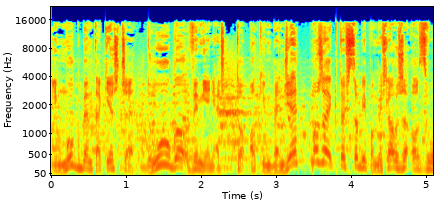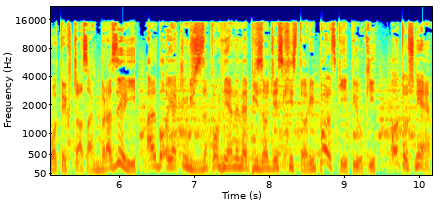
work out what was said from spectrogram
i mógłbym tak jeszcze długo wymieniać. To o kim będzie? Może ktoś sobie pomyślał, że o złotych czasach Brazylii albo o jakimś zapomnianym epizodzie z historii polskiej piłki. Otóż nie.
